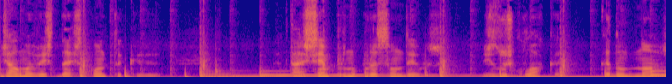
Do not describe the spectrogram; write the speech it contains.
Já alguma vez te deste conta que estás sempre no coração de Deus? Jesus coloca cada um de nós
